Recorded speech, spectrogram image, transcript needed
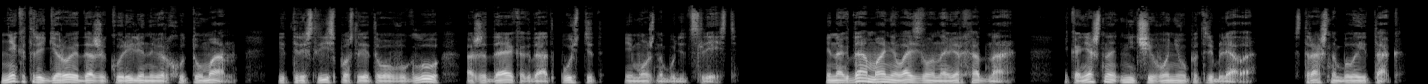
Некоторые герои даже курили наверху туман и тряслись после этого в углу, ожидая, когда отпустит и можно будет слезть. Иногда Маня лазила наверх одна и, конечно, ничего не употребляла. Страшно было и так.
